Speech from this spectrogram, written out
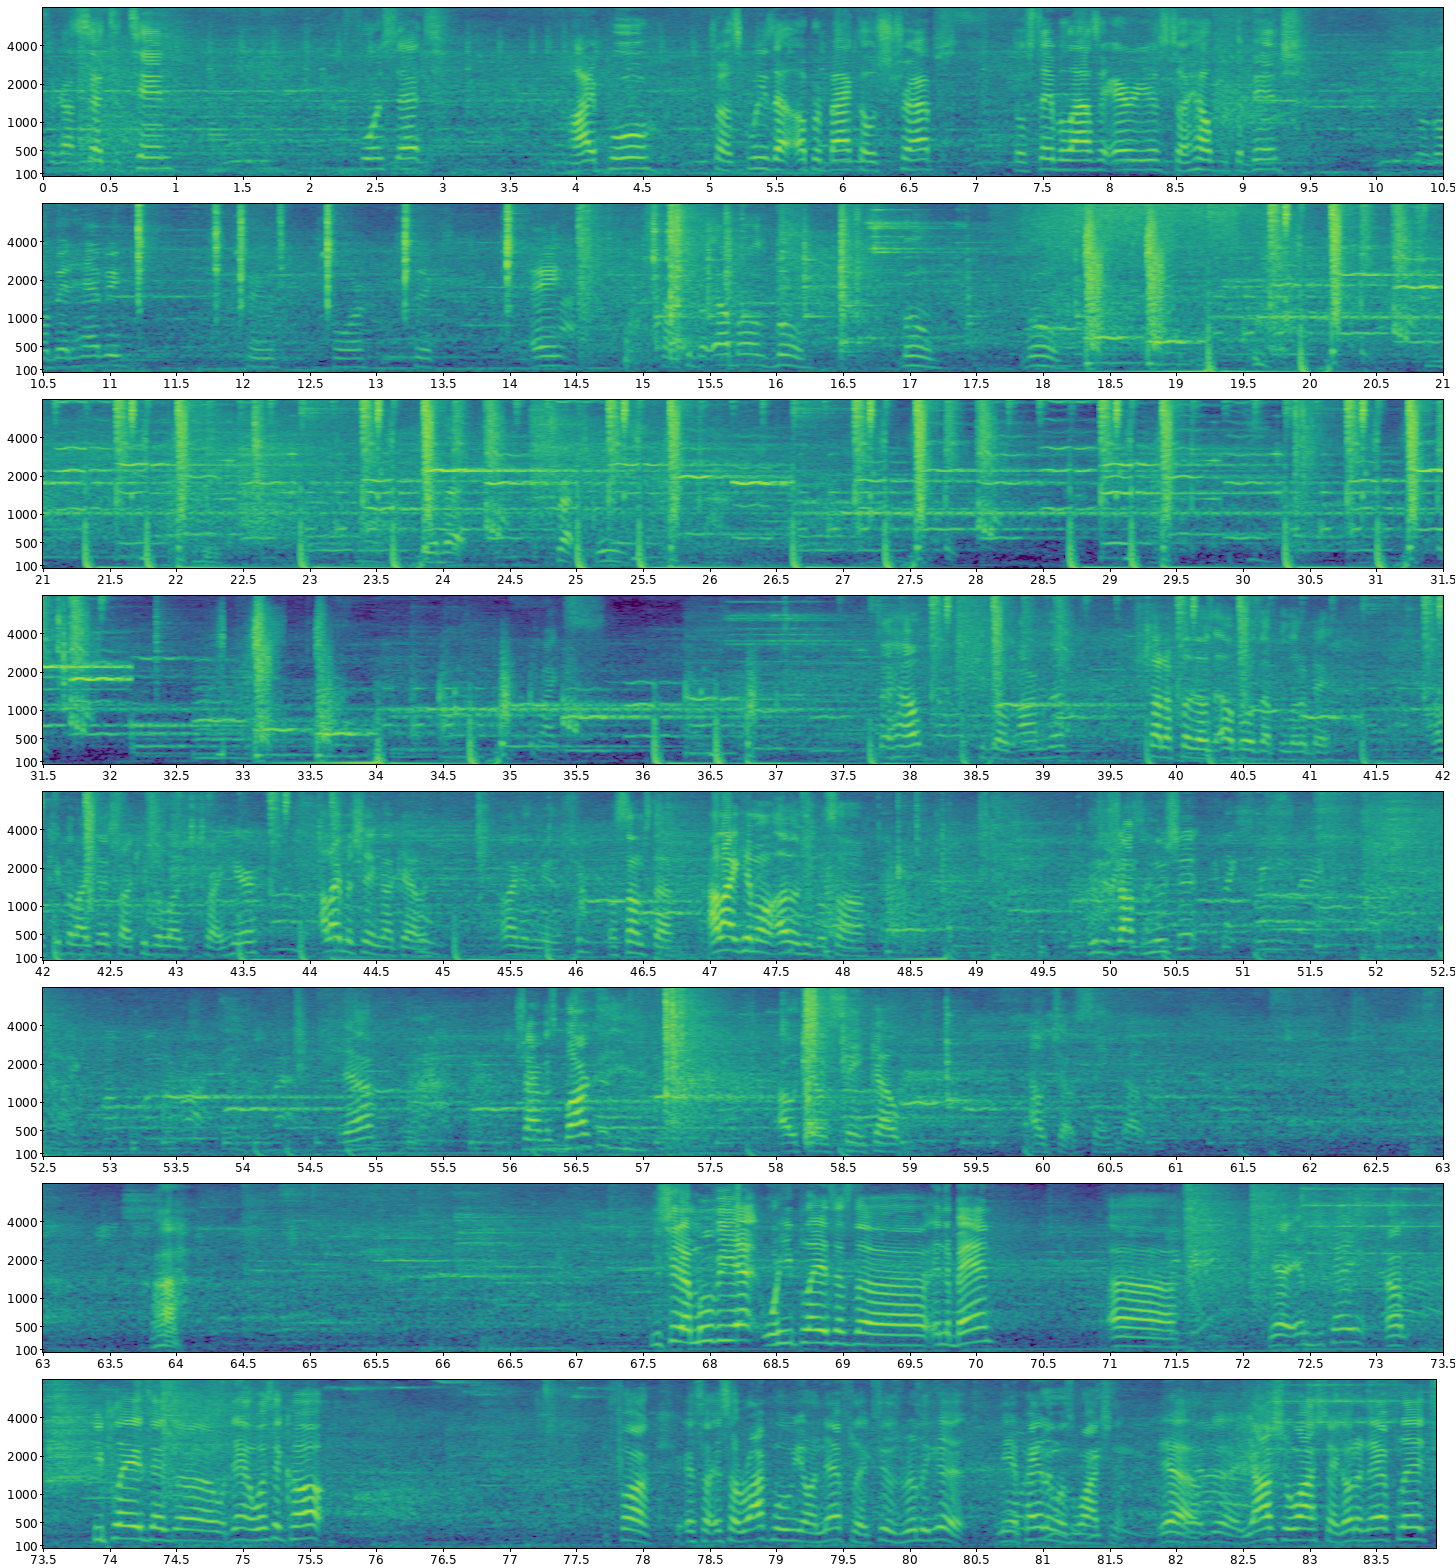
I got set to 10, four sets, high pull, trying to squeeze that upper back, those traps, those stabilizer areas to help with the bench. Gonna go a bit heavy. Two, four, six, eight. Just trying to keep the elbows, boom, boom, boom. Fill those elbows up a little bit. Don't keep it like this, so I keep it like right here. I like Machine Gun Kelly. I like his music. For some stuff. I like him on other people's songs. He just dropped some new shit? Yeah? Travis Barker? Ocho Cinco. Ocho Cinco. Ah. You see that movie yet where he plays as the in the band? Uh, yeah, MGK. Um, he plays as uh, damn, what's it called? Fuck, it's a it's a rock movie on Netflix. It was really good. Me and Palin was watching it. Yeah, good. Y'all should watch that. Go to Netflix.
